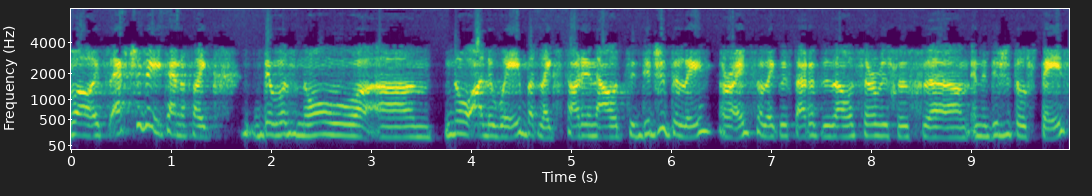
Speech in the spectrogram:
Well, it's actually kind of like there was no um, no other way but like starting out digitally, right? So like we started with our services um, in the digital space.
